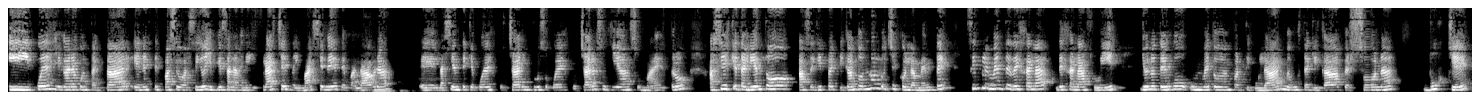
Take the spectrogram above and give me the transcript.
y puedes llegar a contactar en este espacio vacío y empiezan a venir flashes de imágenes, de palabras. Eh, la gente que puede escuchar incluso puede escuchar a sus guías, a sus maestros. Así es que te aliento a seguir practicando. No luches con la mente, simplemente déjala, déjala fluir. Yo no tengo un método en particular, me gusta que cada persona busque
